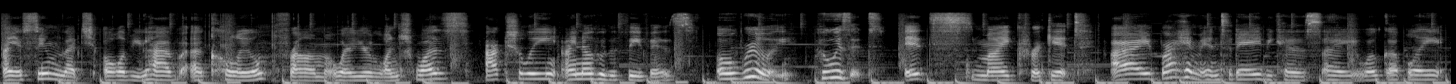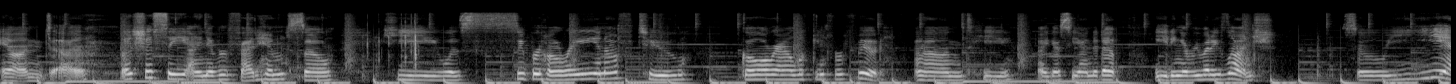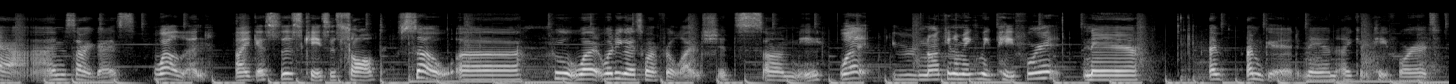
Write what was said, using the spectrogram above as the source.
I assume that all of you have a clue from where your lunch was. Actually, I know who the thief is. Oh, really? Who is it? It's my cricket. I brought him in today because I woke up late and uh, let's just say I never fed him, so he was super hungry enough to go around looking for food. And he, I guess he ended up eating everybody's lunch. So yeah, I'm sorry guys. Well then, I guess this case is solved. So, uh, who, what, what do you guys want for lunch? It's on me. What? You're not gonna make me pay for it? Nah, I'm, I'm good, man. I can pay for it.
